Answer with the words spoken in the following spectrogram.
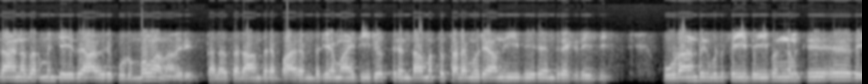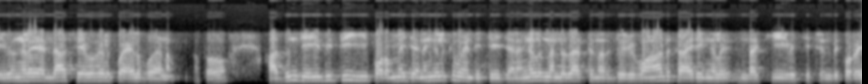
ദാനധർമ്മം ചെയ്ത ആ ഒരു കുടുംബമാണ് അവർ തല തലാന്തരം പാരമ്പര്യമായിട്ട് ഇരുപത്തിരണ്ടാമത്തെ തലമുറയാണ് ഈ വീരേന്ദ്ര ഗഡേജി കൂടാണ്ട് ഇവിടുത്തെ ഈ ദൈവങ്ങൾക്ക് ദൈവങ്ങളെ എല്ലാ സേവകൾക്കും അയാൾ വേണം. അപ്പോൾ അതും ചെയ്തിട്ട് ഈ പുറമെ ജനങ്ങൾക്ക് വേണ്ടിയിട്ട് ജനങ്ങൾ നല്ലതായിട്ട് പറഞ്ഞിട്ട് ഒരുപാട് കാര്യങ്ങൾ ഉണ്ടാക്കി വെച്ചിട്ടുണ്ട്. കുറേ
